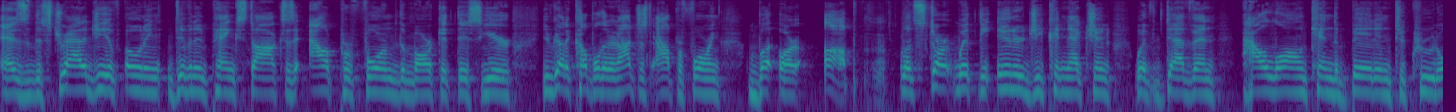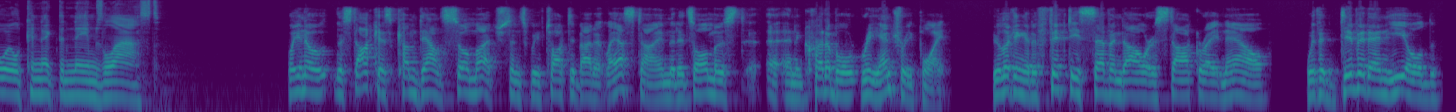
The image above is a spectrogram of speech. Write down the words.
As the strategy of owning dividend paying stocks has outperformed the market this year, you've got a couple that are not just outperforming, but are up. Let's start with the energy connection with Devon. How long can the bid into crude oil connected names last? Well, you know, the stock has come down so much since we've talked about it last time that it's almost a, an incredible re-entry point. You're looking at a $57 stock right now with a dividend yield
